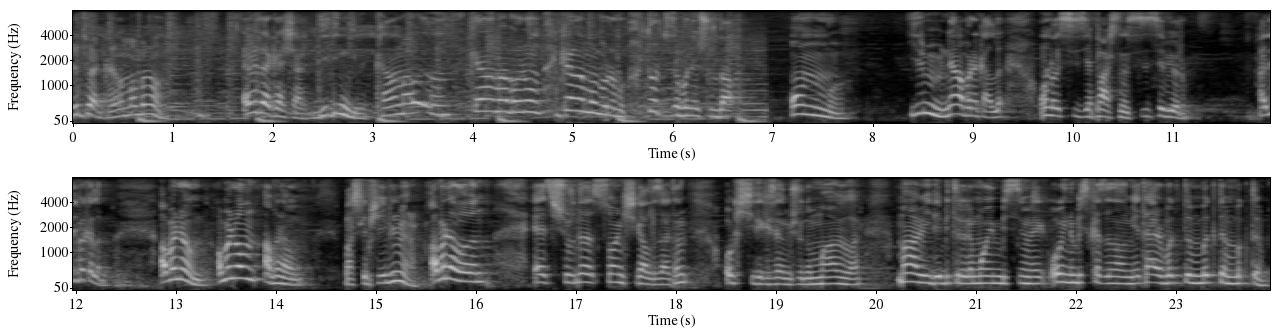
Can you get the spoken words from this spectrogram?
Lütfen kanalıma abone olun. Evet arkadaşlar dediğim gibi kanalıma abone olun. Kanalıma abone olun. Kanalıma abone olun. 400 abone şurada. 10 mu? 20 mi ne abone kaldı? Onu da siz yaparsınız. Sizi seviyorum. Hadi bakalım. Abone olun. Abone olun. Abone olun. Başka bir şey bilmiyorum. Abone olun. Evet şurada son kişi kaldı zaten. O kişiyi de keselim. Şurada mavi var. Maviyi de bitirelim. Oyun bitsin ve oyunu biz kazanalım. Yeter bıktım bıktım bıktım.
